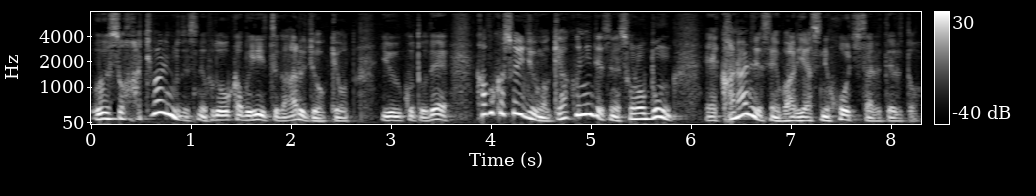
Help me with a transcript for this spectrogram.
およそ8割のですね、不動株比率がある状況ということで、株価水準は逆にですね、その分、えー、かなりですね、割安に放置されていると。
